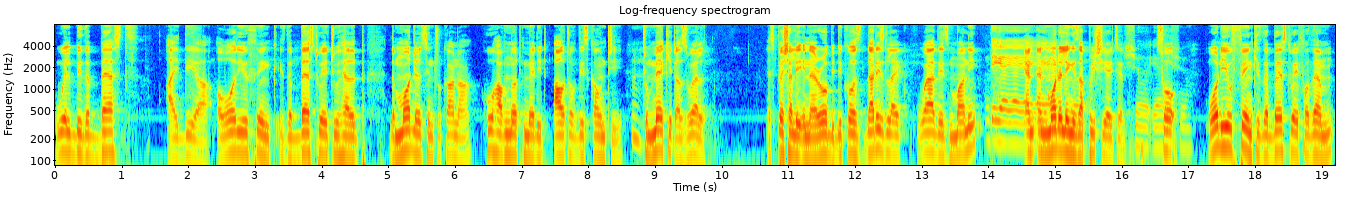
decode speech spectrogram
will be the best idea, or what do you think is the best way to help the models in Turkana who have not made it out of this county to make it as well, especially in Nairobi, because that is like where there's money yeah, yeah, yeah, and, and modeling is appreciated. Sure, yeah, so, sure. what do you think is the best way for them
